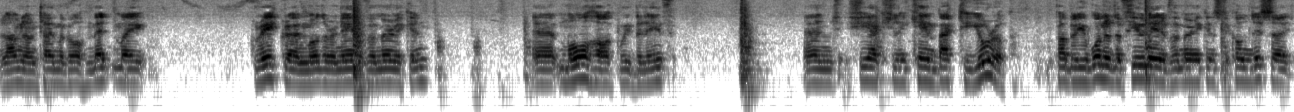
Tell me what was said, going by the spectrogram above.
long, long time ago. Met my great grandmother, a Native American, uh, Mohawk, we believe, and she actually came back to Europe. Probably one of the few Native Americans to come this side.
